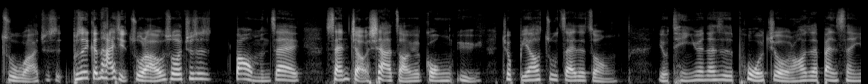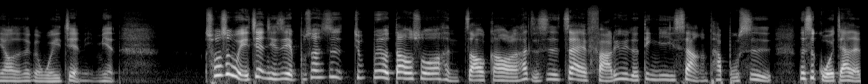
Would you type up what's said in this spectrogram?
住啊？就是不是跟她一起住啦，我说就是帮我们在山脚下找一个公寓，就不要住在这种有庭院但是破旧，然后在半山腰的那个违建里面。”说是违建，其实也不算是，就没有到说很糟糕了。它只是在法律的定义上，它不是，那是国家的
